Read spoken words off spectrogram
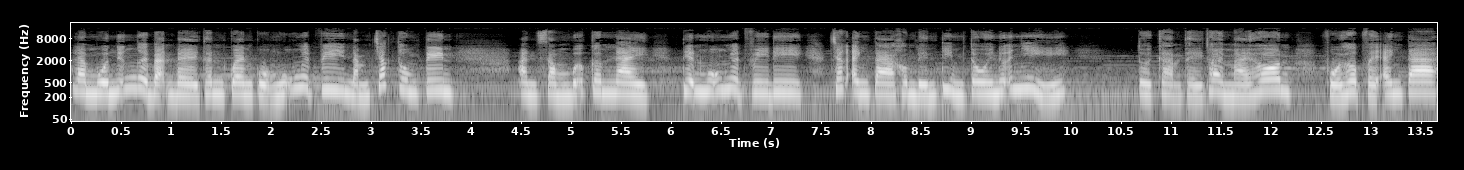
là muốn những người bạn bè thân quen của Ngũ Nguyệt Vi nắm chắc thông tin. Ăn xong bữa cơm này, tiện Ngũ Nguyệt Vi đi, chắc anh ta không đến tìm tôi nữa nhỉ? Tôi cảm thấy thoải mái hơn, phối hợp với anh ta,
